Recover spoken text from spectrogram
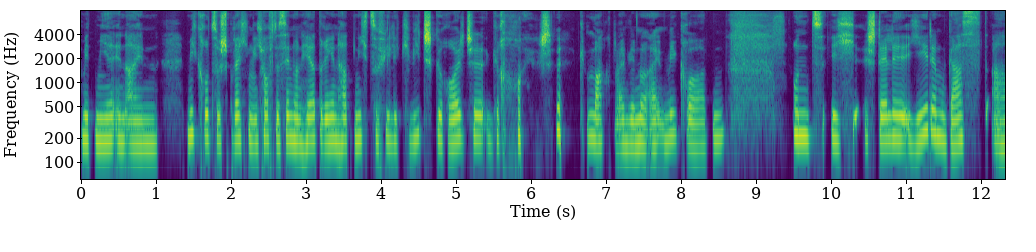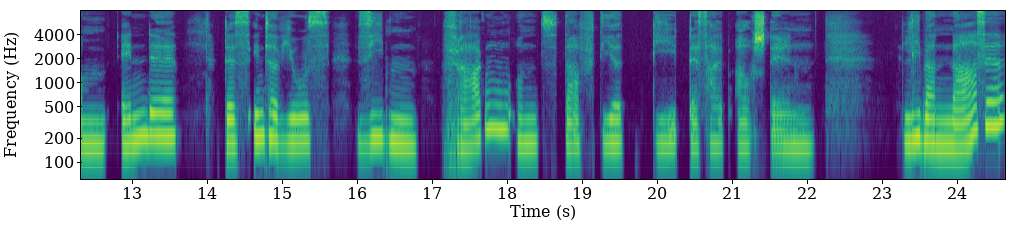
mit mir in ein Mikro zu sprechen. Ich hoffe, das Hin- und Herdrehen hat nicht so viele Quietschgeräusche Geräusche gemacht, weil wir nur ein Mikro hatten. Und ich stelle jedem Gast am Ende des Interviews sieben Fragen und darf dir die deshalb auch stellen. Lieber Nase,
